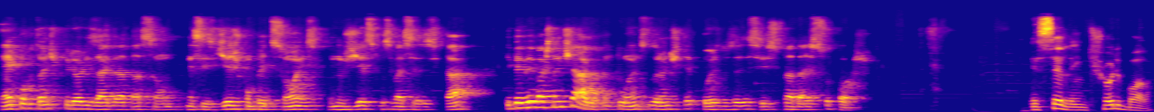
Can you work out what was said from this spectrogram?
É importante priorizar a hidratação nesses dias de competições e nos dias que você vai se exercitar e beber bastante água, tanto antes, durante e depois dos exercícios para dar esse suporte. Excelente, show de bola.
